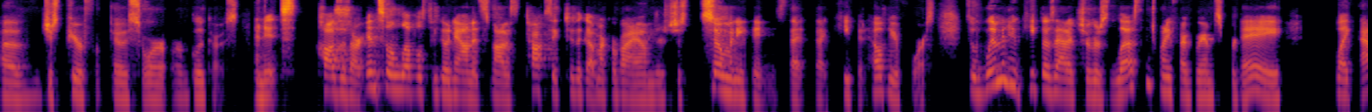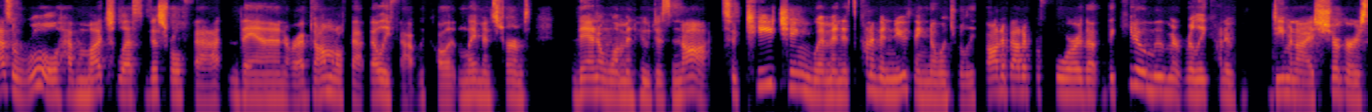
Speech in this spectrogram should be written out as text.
of just pure fructose or, or glucose. And it's causes our insulin levels to go down. It's not as toxic to the gut microbiome. There's just so many things that that keep it healthier for us. So women who keep those added sugars less than 25 grams per day, like as a rule, have much less visceral fat than or abdominal fat, belly fat, we call it in layman's terms, than a woman who does not. So teaching women, it's kind of a new thing. No one's really thought about it before. The, the keto movement really kind of demonized sugars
